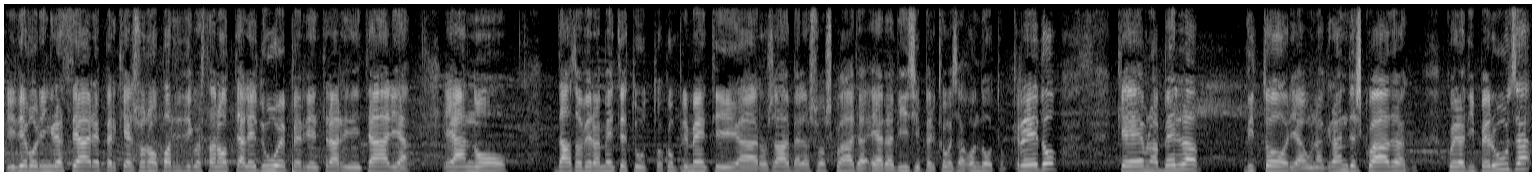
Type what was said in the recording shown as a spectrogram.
li devo ringraziare perché sono partiti questa notte alle 2 per rientrare in Italia e hanno dato veramente tutto, complimenti a Rosalba e alla sua squadra e a Radici per come si è condotto. Credo che è una bella vittoria, una grande squadra quella di Perusa,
